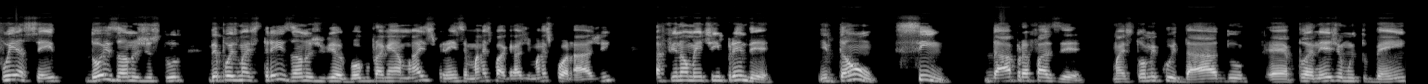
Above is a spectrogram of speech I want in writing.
Fui aceito, dois anos de estudo, depois mais três anos de via Google para ganhar mais experiência, mais bagagem, mais coragem, para finalmente empreender. Então, sim, dá para fazer mas tome cuidado, é, planeje muito bem,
